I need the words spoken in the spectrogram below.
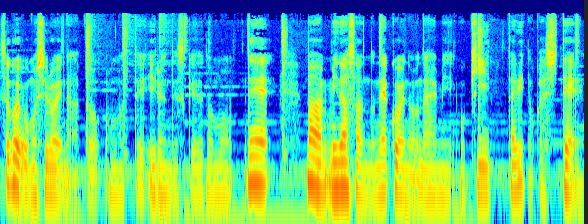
すごい面白いなと思っているんですけれども。でまあ皆さんのね声のお悩みを聞いたりとかして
